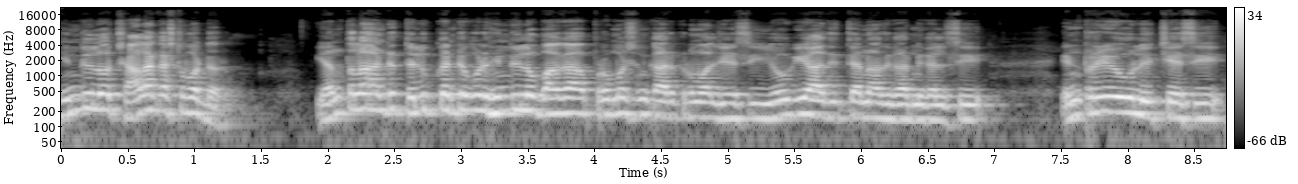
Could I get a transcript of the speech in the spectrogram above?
హిందీలో చాలా కష్టపడ్డారు. ఎంతలా అంటే తెలుగు కంటే కూడా హిందీలో బాగా ప్రమోషన్ కార్యక్రమాలు చేసి యోగి ఆదిత్యనాథ్ గారిని కలిసి ఇంటర్వ్యూలు ఇచ్చేసి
